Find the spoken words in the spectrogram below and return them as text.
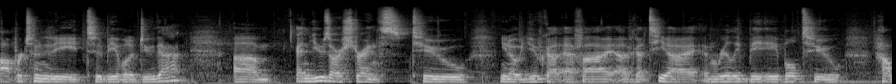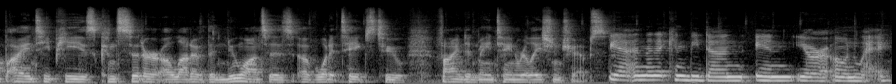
opportunity to be able to do that um, and use our strengths to you know you've got fi i've got ti and really be able to help intps consider a lot of the nuances of what it takes to find and maintain relationships Yeah, and then it can be done in your own way.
